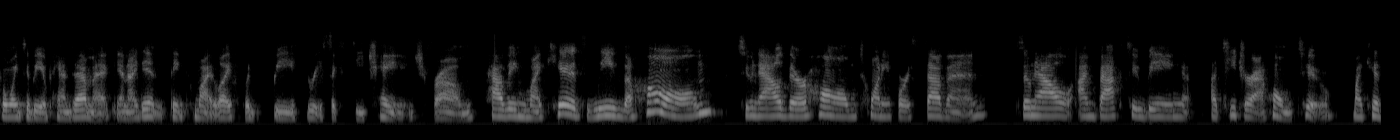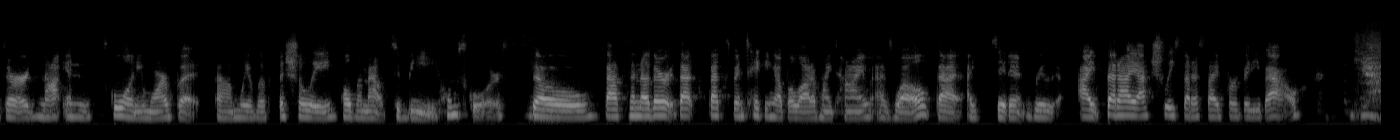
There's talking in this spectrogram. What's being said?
going to be a pandemic and i didn't think my life would be 360 change from having my kids leave the home to now they're home 24 7 so now i'm back to being a teacher at home too my kids are not in school anymore, but um, we have officially pulled them out to be homeschoolers. So that's another that that's been taking up a lot of my time as well. That I didn't really I that I actually set aside for Bitty Bao. Yeah.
